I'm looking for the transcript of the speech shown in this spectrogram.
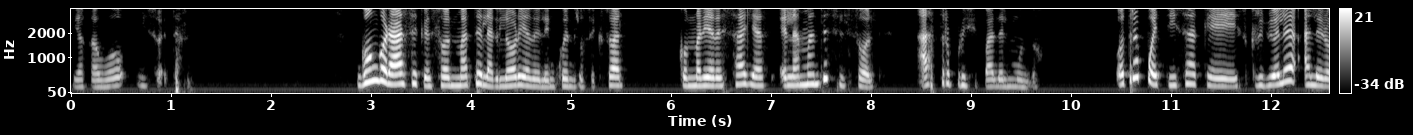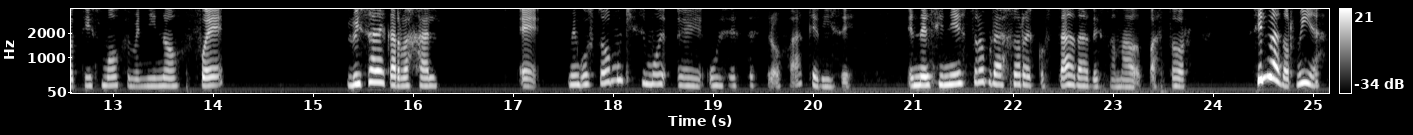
y acabó mi suéter. Góngora hace que el sol mate la gloria del encuentro sexual. Con María de Sayas, el amante es el sol, astro principal del mundo. Otra poetisa que escribió al erotismo femenino fue Luisa de Carvajal. Eh, me gustó muchísimo eh, esta estrofa que dice, en el siniestro brazo recostada de su amado pastor. Silvia dormía,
